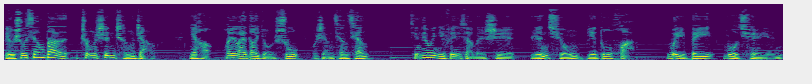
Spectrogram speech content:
有书相伴，终身成长。你好，欢迎来到有书，我是杨锵锵。今天为你分享的是：人穷别多话，位卑莫劝人。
